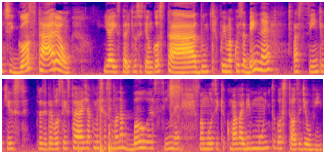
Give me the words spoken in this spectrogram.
Gente, gostaram? E aí, espero que vocês tenham gostado. Foi uma coisa bem, né? Assim que eu quis trazer para vocês para já começar a semana boa, assim, né? Uma música com uma vibe muito gostosa de ouvir.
